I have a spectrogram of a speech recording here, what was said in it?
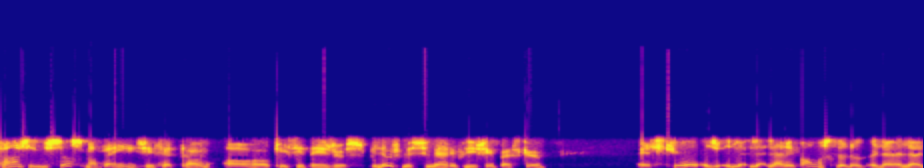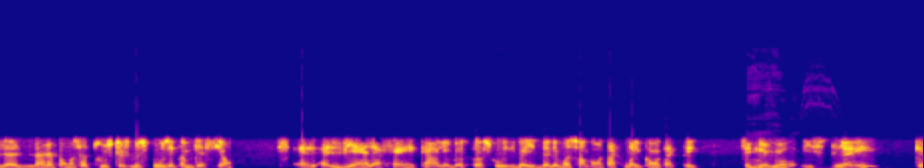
quand j'ai vu ça ce matin, j'ai fait comme Ah, OK, c'est injuste. Puis là, je me suis mis à réfléchir parce que est-ce que la, réponse, là, la, la- la- la réponse à tout ce que je me suis posé comme question, elle, elle vient à la fin quand le gars de Costco il dit ben, donnez-moi son contact, moi le contacter. C'est que le gars, il se plaint que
